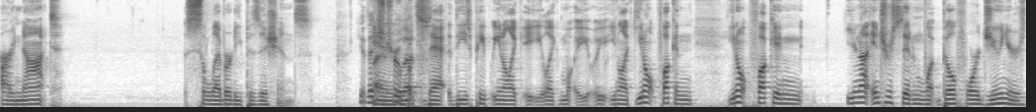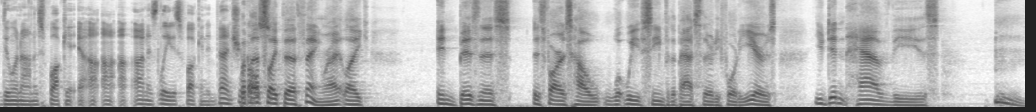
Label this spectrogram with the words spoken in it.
are not celebrity positions Yeah, that's And true. well, but that these people, you know, like you like you know, like you don't fucking, you don't fucking, you're not interested in what Bill Ford Jr. is doing on his fucking uh, uh, uh, on his latest fucking adventure. But that's like the thing, right? Like in business, as far as how what we've seen for the past 30, 40 years, you didn't have these, you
